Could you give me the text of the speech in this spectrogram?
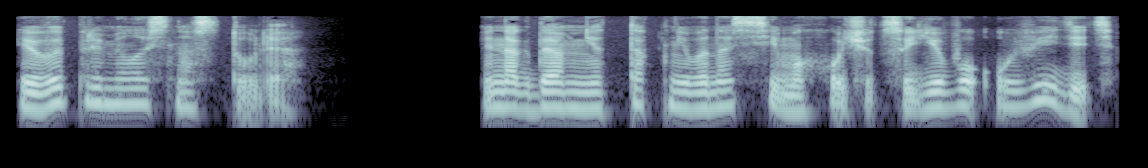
и выпрямилась на стуле. Иногда мне так невыносимо хочется его увидеть,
